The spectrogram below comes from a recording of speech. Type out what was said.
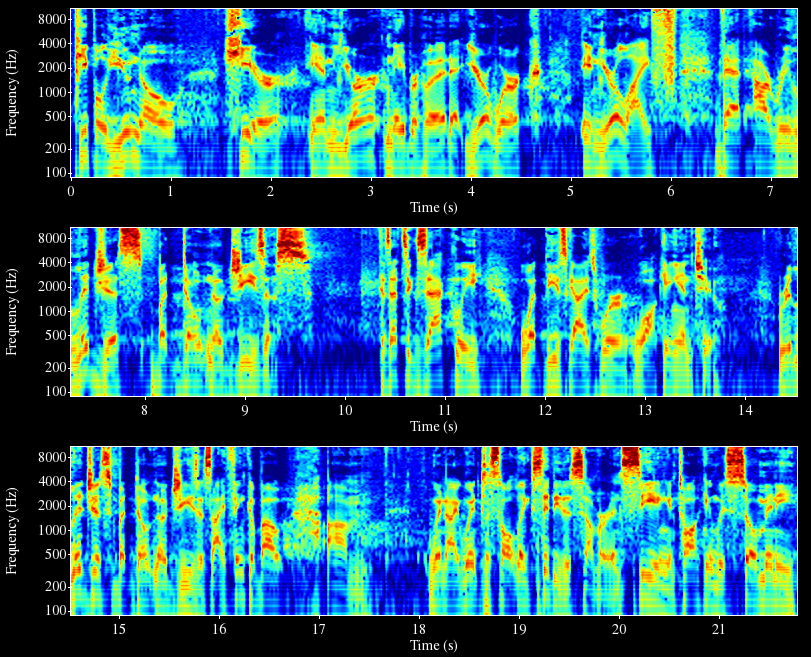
people you know here in your neighborhood, at your work, in your life, that are religious but don't know Jesus. Because that's exactly what these guys were walking into. Religious but don't know Jesus. I think about. Um, when I went to Salt Lake City this summer and seeing and talking with so many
